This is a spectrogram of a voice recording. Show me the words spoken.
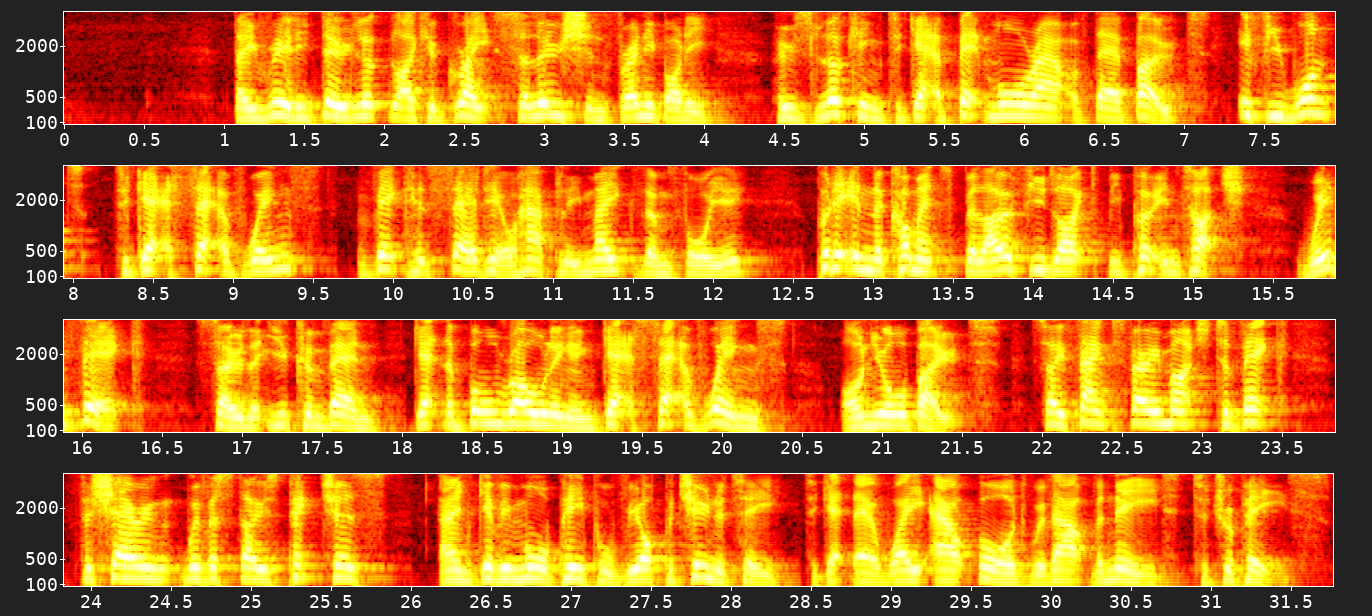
They really do look like a great solution for anybody who's looking to get a bit more out of their boat. If you want to get a set of wings, Vic has said he'll happily make them for you. Put it in the comments below if you'd like to be put in touch with Vic so that you can then get the ball rolling and get a set of wings on your boat. So thanks very much to Vic for sharing with us those pictures and giving more people the opportunity to get their way outboard without the need to trapeze.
